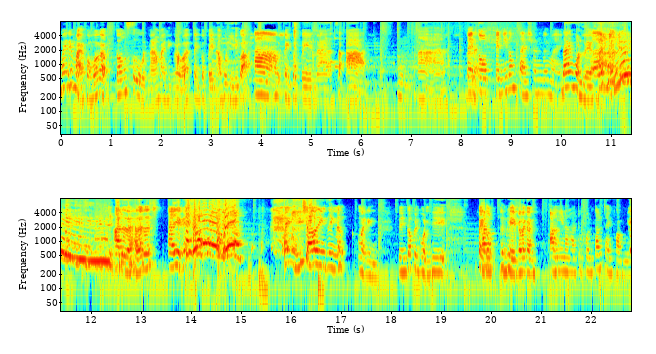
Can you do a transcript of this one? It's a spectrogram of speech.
ไม่ได้หมายความว่าแบบต้องสูตรนะ หมายถึงแบบว่า แต่งตัวเป็นเอาพวกนี้ดีกว่าอ่าแต่งตัวเป็นนะสะอาดเอออ่าอ่าแต่งตัวเป็นนี่ต้องแฟชั่นด้วยไหม ได้หมดเลยค่ะอะเดี๋ยวเดี๋ยวแล้วจะ อะอย่างนี้ไอ้อย่างนี้ชอบจริงๆนะหมายถึงลินก็เป็นคนที่แต่งตัวเพลนๆก็แล้วกันเอางี้นะคะ ทุกคนตั้งใจฟังนิ้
